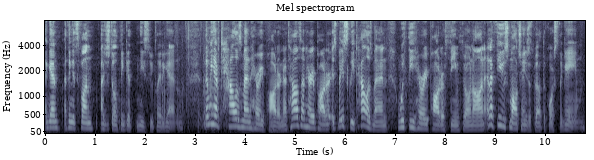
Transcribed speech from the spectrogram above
Again, I think it's fun. I just don't think it needs to be played again. Then we have Talisman Harry Potter. Now, Talisman Harry Potter is basically Talisman with the Harry Potter theme thrown on and a few small changes throughout the course of the game.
